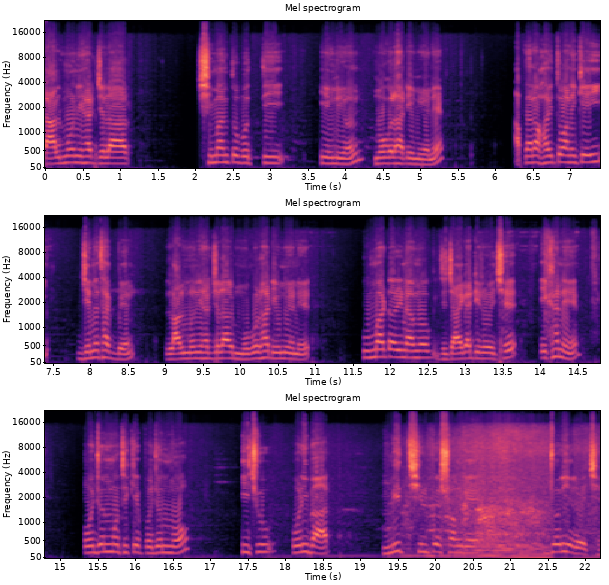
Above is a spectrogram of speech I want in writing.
লালমনিরহাট জেলার সীমান্তবর্তী ইউনিয়ন, মোগলহাট ইউনিয়নে। আপনারা হয়তো অনেকেই জেনে থাকবেন, লালমনিরহাট জেলার মোগলহাট ইউনিয়নের উমাটারি নামক যে জায়গাটি রয়েছে, এখানে প্রজন্ম থেকে প্রজন্ম কিছু পরিবার মৃৎশিল্পের সঙ্গে জড়িয়ে রয়েছে।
